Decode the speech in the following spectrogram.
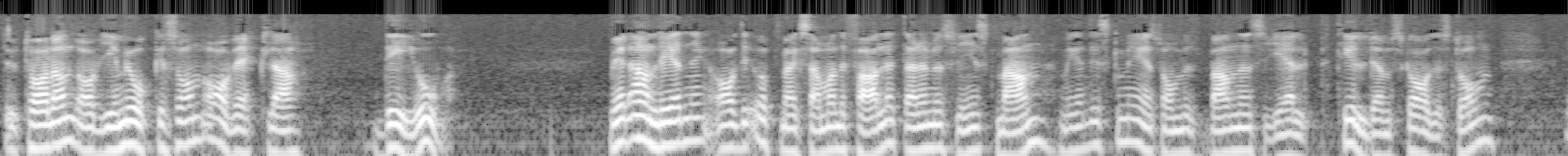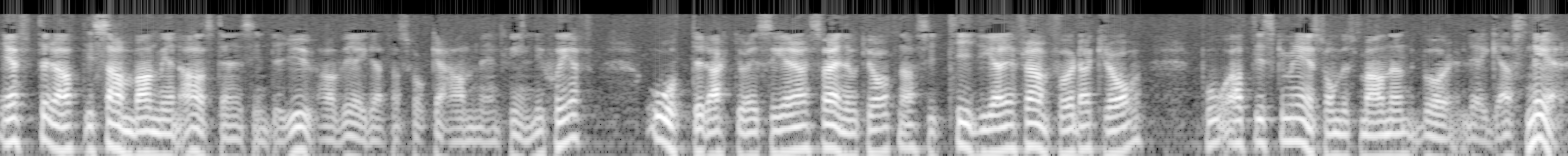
Ett uttalande av Jimmy Åkesson avveckla DO med anledning av det uppmärksammade fallet där en muslimsk man med diskrimineringsombudsmannens hjälp tilldöms skadestånd efter att i samband med en anställningsintervju ha vägrat att skaka hand med en kvinnlig chef återaktualiserar Sverigedemokraterna sitt tidigare framförda krav på att diskrimineringsombudsmannen bör läggas ner.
